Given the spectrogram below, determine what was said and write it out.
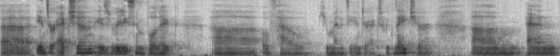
uh, interaction is really symbolic uh, of how humanity interacts with nature. Um, and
